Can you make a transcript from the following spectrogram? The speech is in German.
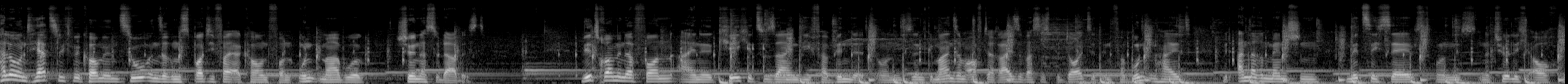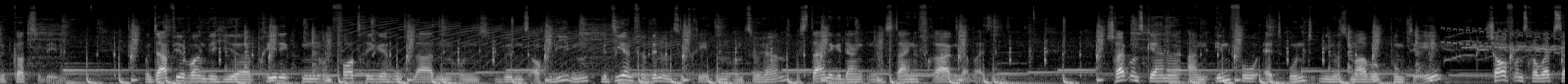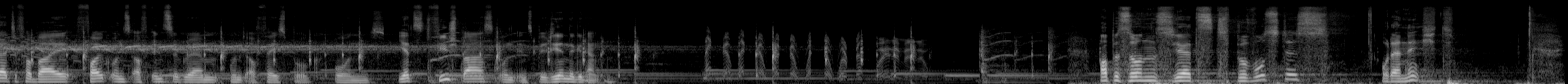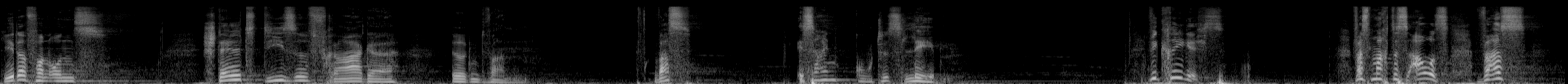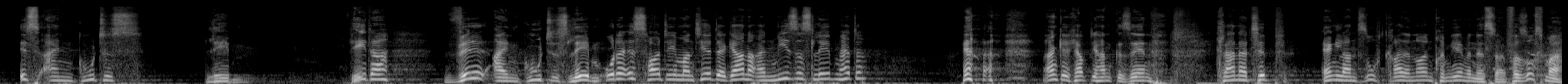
Hallo und herzlich willkommen zu unserem Spotify-Account von Und Marburg. Schön, dass du da bist. Wir träumen davon, eine Kirche zu sein, die verbindet und sind gemeinsam auf der Reise, was es bedeutet, in Verbundenheit mit anderen Menschen, mit sich selbst und natürlich auch mit Gott zu leben. Und dafür wollen wir hier Predigten und Vorträge hochladen und würden es auch lieben, mit dir in Verbindung zu treten und zu hören, was deine Gedanken, was deine Fragen dabei sind. Schreib uns gerne an info@und-marburg.de. Schau auf unserer Webseite vorbei, folg uns auf Instagram und auf Facebook und jetzt viel Spaß und inspirierende Gedanken. Ob es uns jetzt bewusst ist oder nicht, jeder von uns stellt diese Frage irgendwann. Was ist ein gutes Leben? Wie kriege ich's? Was macht es aus? Was ist ein gutes Leben? Jeder will ein gutes Leben. Oder ist heute jemand hier, der gerne ein mieses Leben hätte? Ja, danke, ich habe die Hand gesehen. Kleiner Tipp, England sucht gerade einen neuen Premierminister. Versuch's mal.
